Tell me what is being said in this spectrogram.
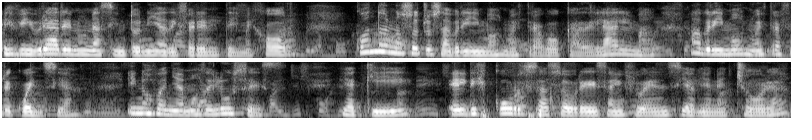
es vibrar en una sintonía diferente y mejor. Cuando nosotros abrimos nuestra boca del alma, abrimos nuestra frecuencia y nos bañamos de luces. Y aquí él discursa sobre esa influencia bienhechora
